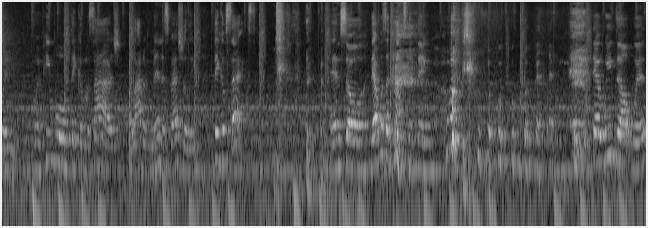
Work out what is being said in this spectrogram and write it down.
when when people think of massage, a lot of men especially think of sex. And so that was a constant thing that we dealt with,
